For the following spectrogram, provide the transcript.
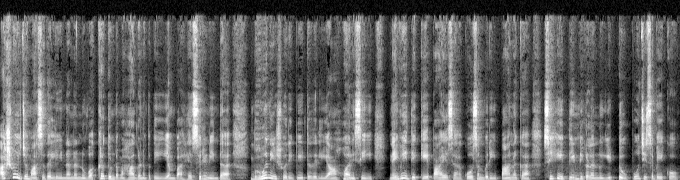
ಅಶ್ವಯುಜ ಮಾಸದಲ್ಲಿ ನನ್ನನ್ನು ವಕ್ರತುಂಡ ಮಹಾಗಣಪತಿ ಎಂಬ ಹೆಸರಿನಿಂದ ಭುವನೇಶ್ವರಿ ಪೀಠದಲ್ಲಿ ಆಹ್ವಾನಿಸಿ ನೈವೇದ್ಯಕ್ಕೆ ಪಾಯಸ, ಕೋಸಂಬರಿ, ಪಾನಕ, ಸಿಹಿ ತಿಂಡಿಗಳನ್ನು ಇಟ್ಟು ಪೂಜಿಸಬೇಕು.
